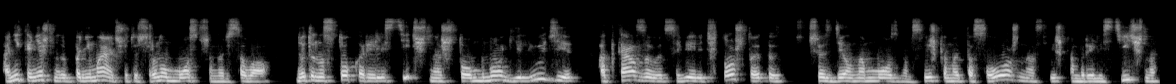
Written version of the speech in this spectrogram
они, конечно, понимают, что это все равно мозг все нарисовал. Но это настолько реалистично, что многие люди отказываются верить в то, что это все сделано мозгом. Слишком это сложно, слишком реалистично.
